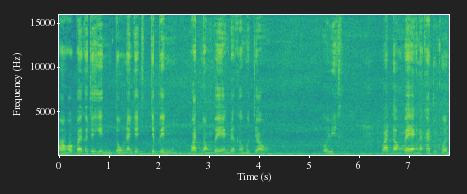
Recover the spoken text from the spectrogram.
มองออกไปก็จะเห็นตรงนั้นจะจะเป็นวัดหนองแวงเด้อค่ะหมดเจ้า โอ้ยวัดหนองแวงนะคะ ทุกคน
